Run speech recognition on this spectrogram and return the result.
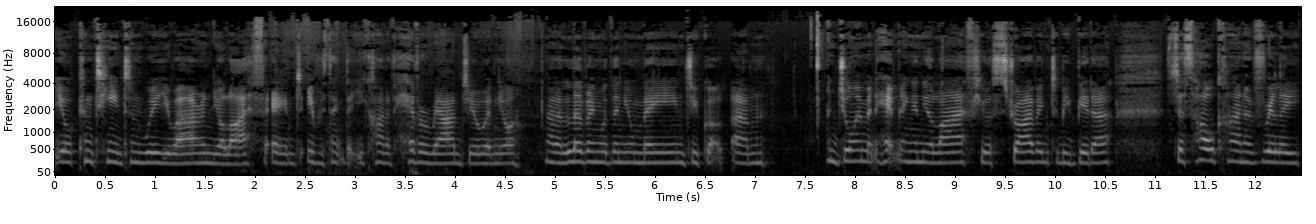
you're content in where you are in your life and everything that you kind of have around you, and you're kind of living within your means. You've got um, enjoyment happening in your life. You're striving to be better. It's just whole kind of really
